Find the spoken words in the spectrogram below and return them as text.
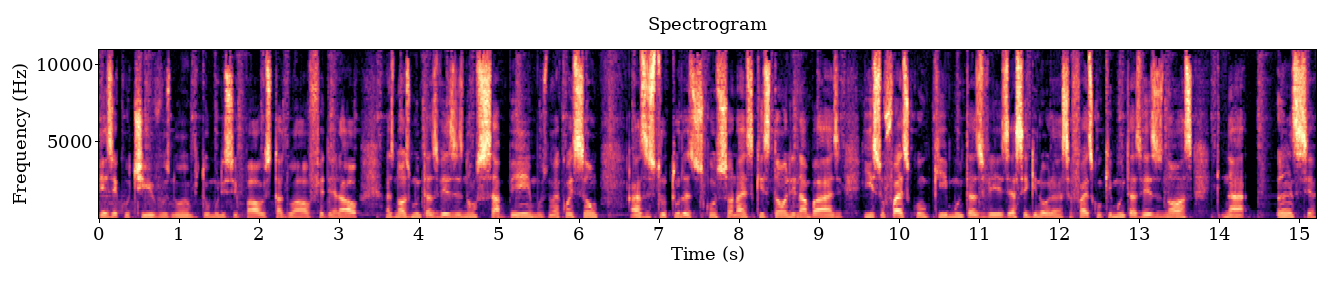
executivos no âmbito municipal, estadual, federal, mas nós muitas vezes não sabemos não é, quais são as estruturas constitucionais que estão ali na base. Isso faz com que muitas vezes, essa ignorância faz com que muitas vezes nós, na ânsia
